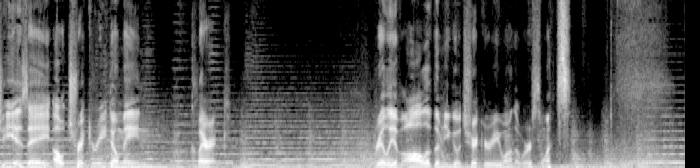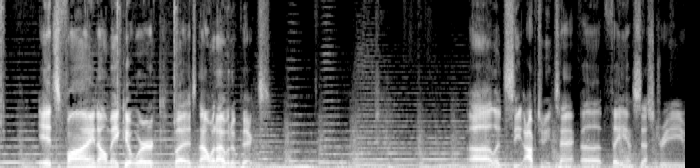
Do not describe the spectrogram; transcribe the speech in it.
She is a, oh, Trickery Domain Cleric. Really, of all of them, you go Trickery, one of the worst ones? It's fine, I'll make it work, but it's not what I would have picked. Uh, let's see. Opportunity attack, uh, Fey Ancestry,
